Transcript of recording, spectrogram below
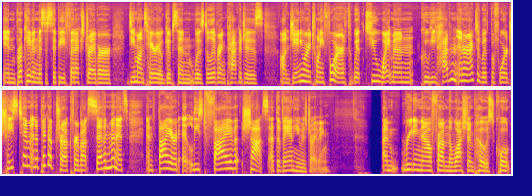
In Brookhaven, Mississippi, FedEx driver D'Monterrio Gibson was delivering packages on January 24th with two white men who he hadn't interacted with before, chased him in a pickup truck for about seven minutes and fired at least five shots at the van he was driving. I'm reading now from the Washington Post. Quote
